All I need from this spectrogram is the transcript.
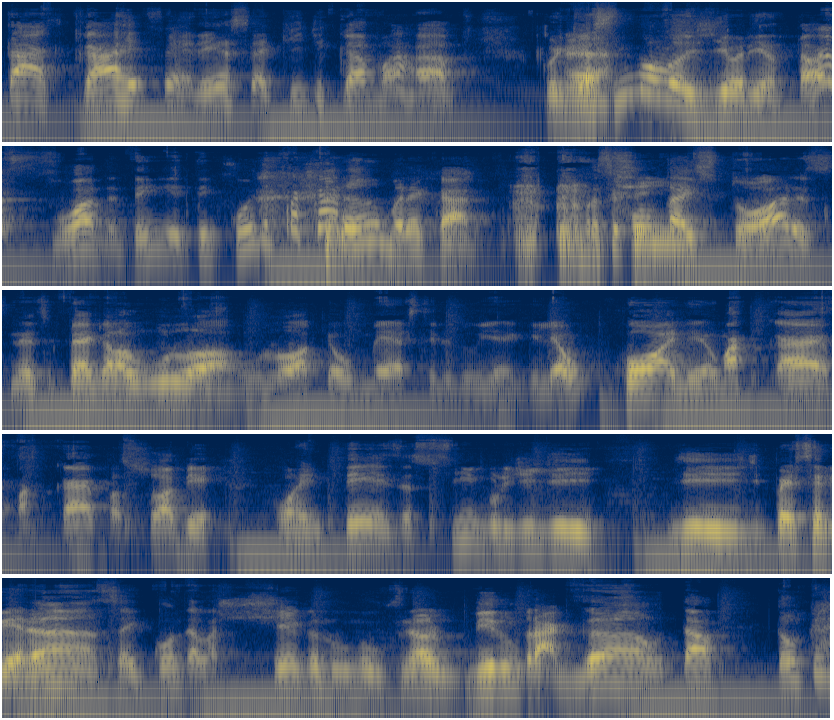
tacar referência aqui de cabo a rabo. Porque É. a simbologia oriental é foda, tem, tem coisa pra caramba, né, cara? Pra você Sim. contar histórias, né? Você pega lá o Ló, o Ló, que é o mestre do Yang, ele é um core, é uma carpa, a carpa sobe correnteza, símbolo de, de, de, de perseverança, e quando ela chega no, no final, vira um dragão e tal. Então tem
